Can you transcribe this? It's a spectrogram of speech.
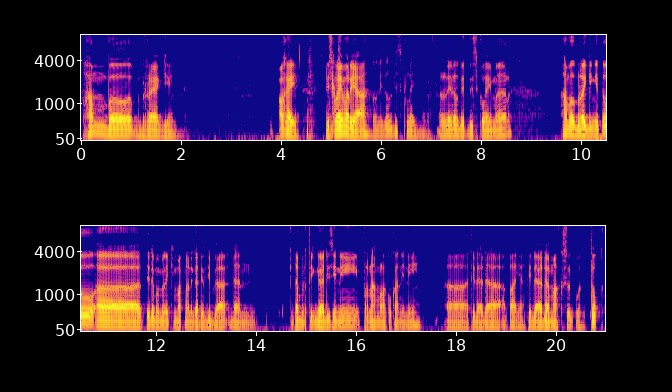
humble bragging. Oke, disclaimer ya, A little disclaimer. a little bit disclaimer. Humble bragging itu eh, tidak memiliki makna negatif juga dan kita bertiga di sini pernah melakukan ini. Eh, tidak ada apa ya, tidak ada maksud untuk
